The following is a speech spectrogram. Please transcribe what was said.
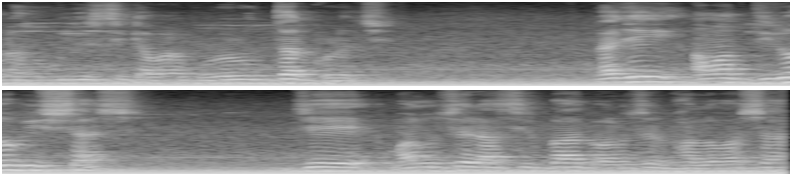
আমরা হুগলির সিট আবার পুনরুদ্ধার করেছি। কাজেই আমার দৃঢ় বিশ্বাস যে মানুষের আশীর্বাদ, মানুষের ভালোবাসা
